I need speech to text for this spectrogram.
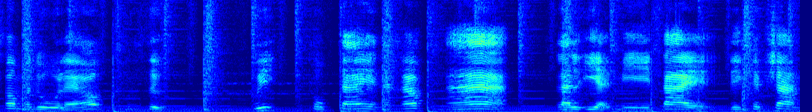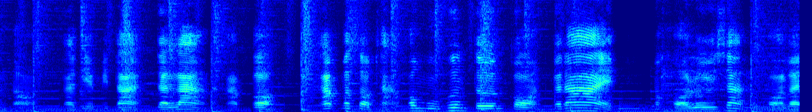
เข้ามาดูแล้วรู้สึกวิถูกใจนะครับอ่ารายละเอียดมีใต้ description เนาะรายละเอียดมีใต้ด้านล่างนะครับ ก็ทักมาสอบถามข้อมูลเพิ่มเติมก่อนก็ได้ มาขอโลเคชั่นขออะไร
